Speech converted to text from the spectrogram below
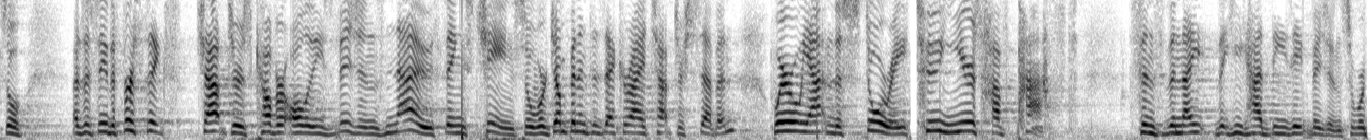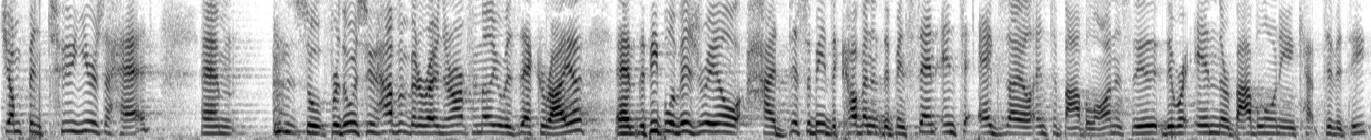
So as I say, the first six chapters cover all of these visions. Now things change. So we're jumping into Zechariah chapter 7. Where are we at in the story? Two years have passed since the night that he had these eight visions. So we're jumping two years ahead. Um, so, for those who haven't been around and aren't familiar with Zechariah, um, the people of Israel had disobeyed the covenant. They've been sent into exile into Babylon, and so they, they were in their Babylonian captivity.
